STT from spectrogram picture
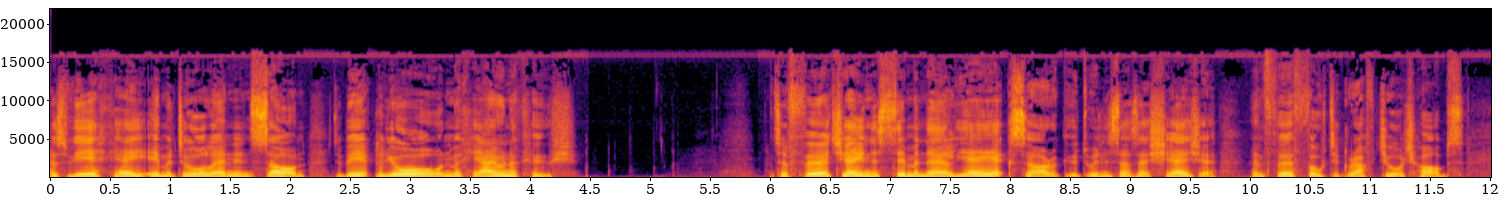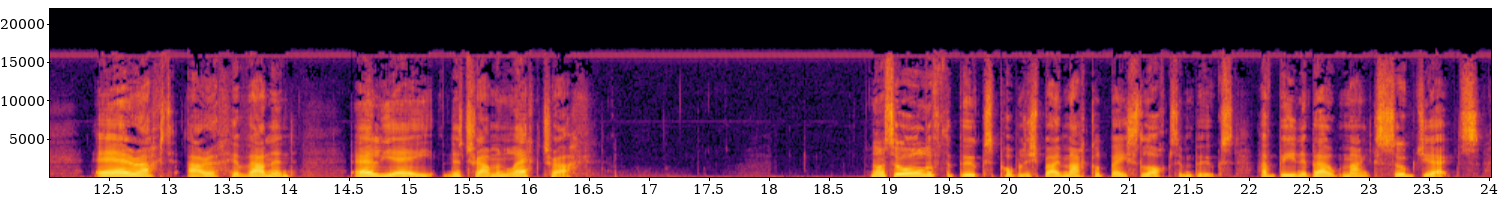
as fi eich hei im adolen yn son, dy beach lio'n mych iawn y cwch. To fur Jane a Simonel ye ex Sarah Goodwins as a sheja and fur photograph George Hobbs, eracht ar a chyfanen, el ye lectrach. Not all of the books published by Maughold-based Loaghtan Books have been about Manx subjects –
